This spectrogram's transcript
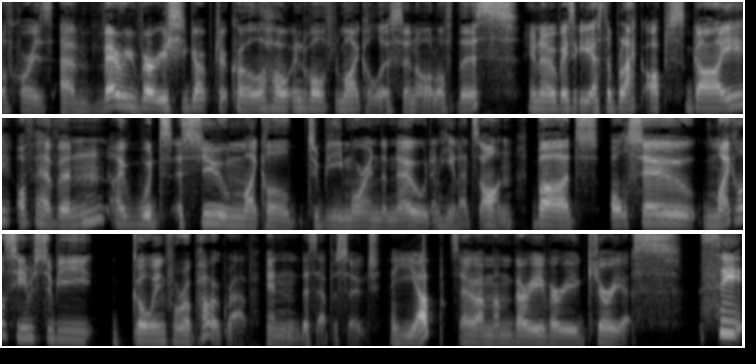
of course, am very, very skeptical how involved Michael is in all of this. You know, basically, as the Black Ops guy of heaven, I would assume Michael to be more in the know than he lets on. But also, Michael seems to be going for a power grab in this episode. yep. So I'm, I'm very, very curious. See,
